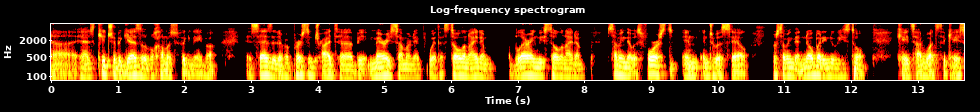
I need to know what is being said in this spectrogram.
uh, it has kitcha begezel v'chamas v'gneva. It says that if a person tried to be, marry someone if, with a stolen item, a blaringly stolen item, something that was forced in, into a sale, or something that nobody knew he stole, Ketzad, what's the case?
